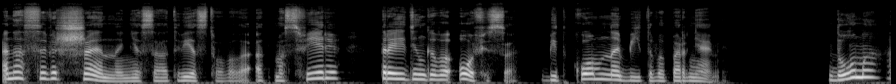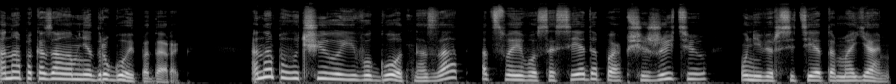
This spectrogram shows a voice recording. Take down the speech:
она совершенно не соответствовала атмосфере трейдингового офиса, битком набитого парнями. Дома она показала мне другой подарок. Она получила его год назад от своего соседа по общежитию университета Майами.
